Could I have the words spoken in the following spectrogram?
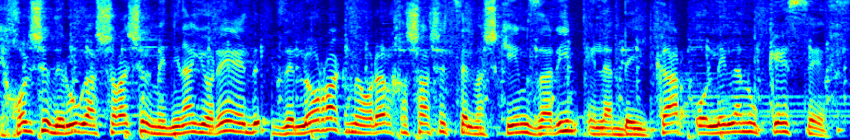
ככל שדירוג האשראי של מדינה יורד, זה לא רק מעורר חשש אצל משקיעים זרים, אלא בעיקר עולה לנו כסף.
